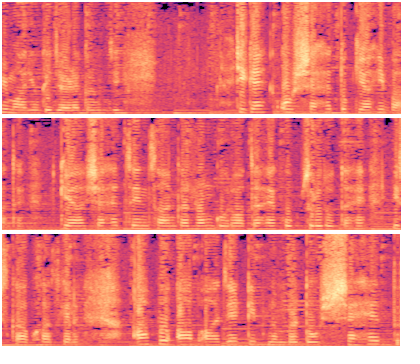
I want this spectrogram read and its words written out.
بیماریوں کے جڑ ہے جی۔ ٹھیک ہے؟ اور شہد تو کیا ہی بات ہے، کیا شہد سے انسان کا رنگ گورا ہوتا ہے، خوبصورت ہوتا ہے، اس کا آپ خاص خیال اب آپ آ جائیں ٹپ نمبر دو، شہد،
